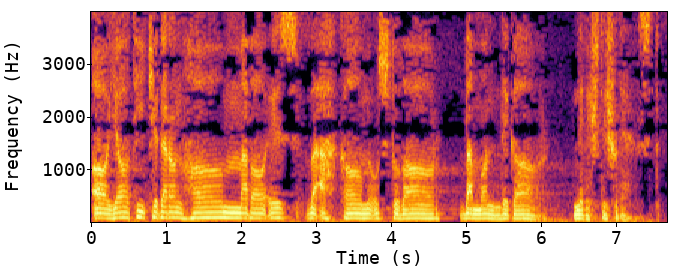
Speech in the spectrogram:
آیاتی که در آنها مواعظ و احکام استوار و ماندگار نوشته شده است.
